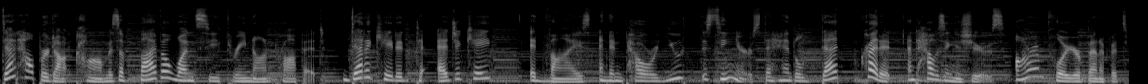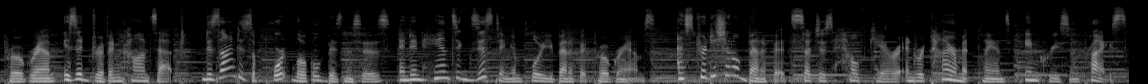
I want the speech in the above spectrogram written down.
DebtHelper.com is a 501c3 nonprofit dedicated to educate, advise, and empower youth to seniors to handle debt, credit, and housing issues. Our employer benefits program is a driven concept designed to support local businesses and enhance existing employee benefit programs. As traditional benefits such as healthcare and retirement plans increase in price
